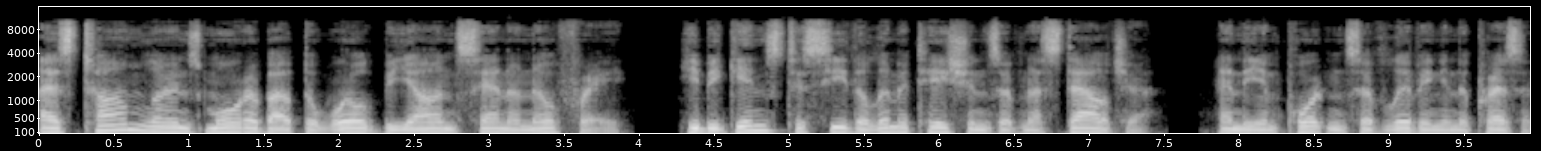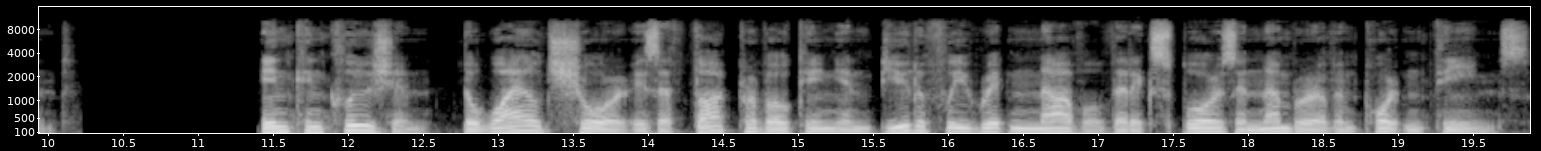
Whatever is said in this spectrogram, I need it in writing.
As Tom learns more about the world beyond San Onofre, he begins to see the limitations of nostalgia, and the importance of living in the present. In conclusion, the Wild Shore is a thought-provoking and beautifully written novel that explores a number of important themes.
